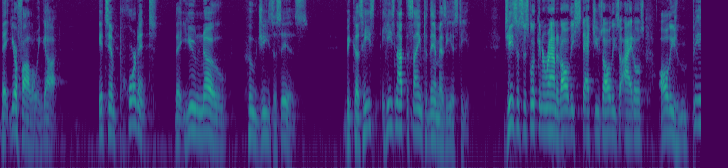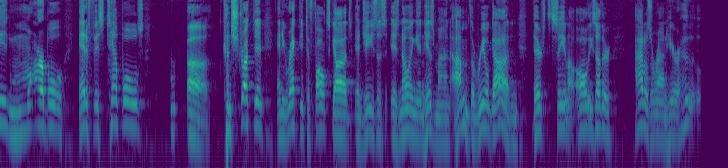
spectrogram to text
that you're following God. It's important that you know who Jesus is because he's, he's not the same to them as he is to you. Jesus is looking around at all these statues, all these idols, all these big marble edifice temples, uh, constructed and erected to false gods, and Jesus is knowing in his mind, I'm the real God, and they're seeing all these other idols around here. Who,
